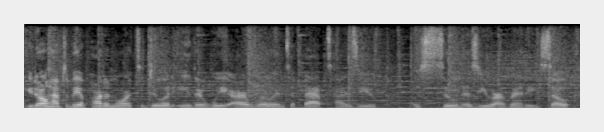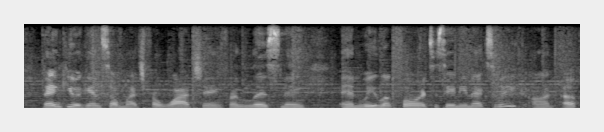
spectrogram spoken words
You don't have to be a part of North to do it either. We are willing to baptize you as soon as you are ready. So thank you again so much for watching, for listening, and we look forward to seeing you next week on Up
